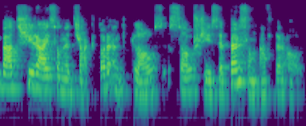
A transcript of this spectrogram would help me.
but she rides on a tractor and plows, so she's a person after all.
